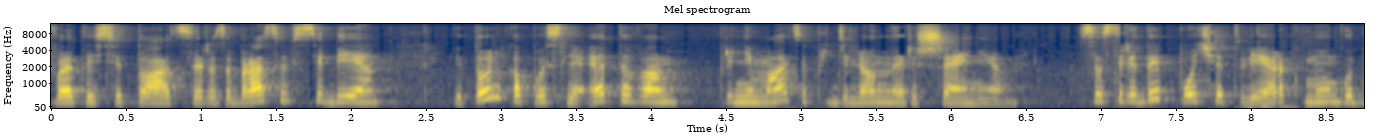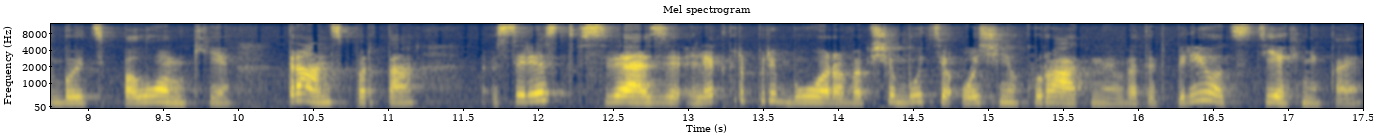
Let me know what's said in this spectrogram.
в этой ситуации, разобраться в себе, и только после этого принимать определенные решения. Со среды по четверг могут быть поломки транспорта, средств связи, электроприбора, вообще будьте очень аккуратны в этот период с техникой.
